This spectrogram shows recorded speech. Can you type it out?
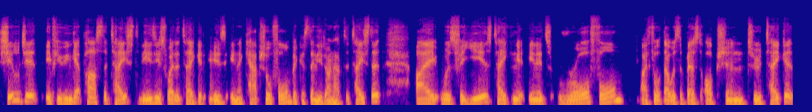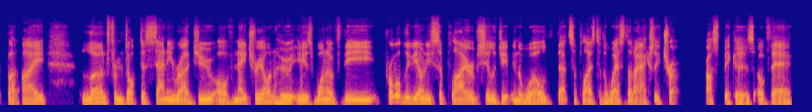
Shilajit, if you can get past the taste, the easiest way to take it is in a capsule form because then you don't have to taste it. I was for years taking it in its raw form. I thought that was the best option to take it, but I learned from Dr. Sanni Raju of Natreon, who is one of the probably the only supplier of Shilajit in the world that supplies to the West that I actually trust because of their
